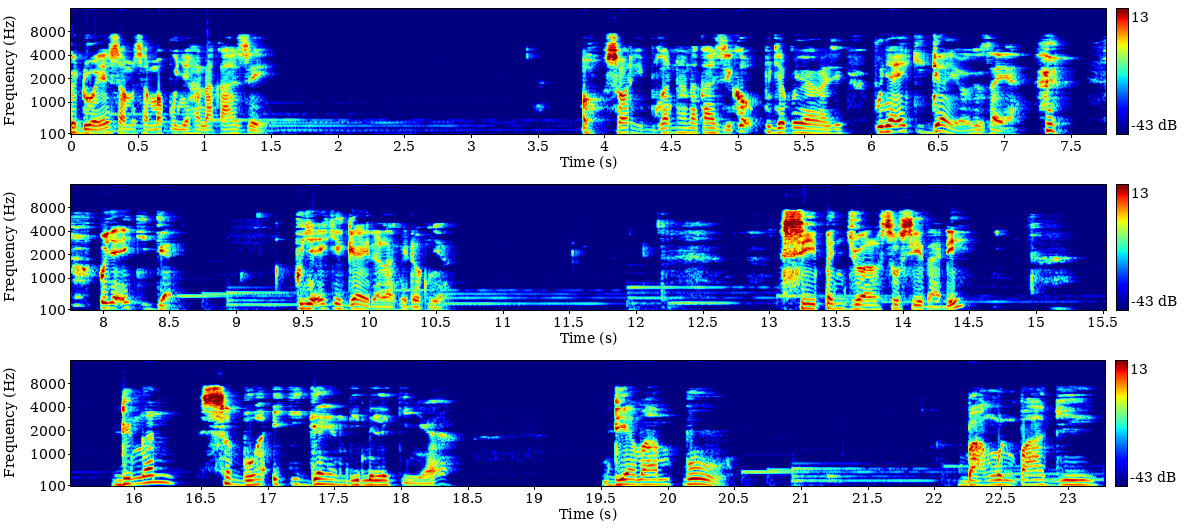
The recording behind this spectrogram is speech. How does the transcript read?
Keduanya sama-sama punya Hanakaze. Oh, sorry, bukan Hanakaze. Kok punya punya Hanakaze? Punya Ikigai maksud saya. punya Ikigai. Punya Ikigai dalam hidupnya. Si penjual sushi tadi dengan sebuah Ikigai yang dimilikinya, dia mampu bangun pagi,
